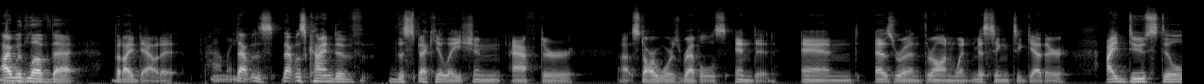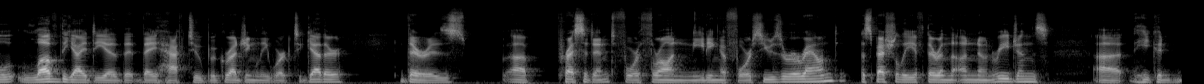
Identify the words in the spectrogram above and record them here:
I would love that, but I doubt it. Probably. That was that was kind of the speculation after uh, Star Wars Rebels ended and Ezra and Thrawn went missing together. I do still love the idea that they have to begrudgingly work together. There is uh, precedent for Thrawn needing a Force user around, especially if they're in the unknown regions. Uh, he could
